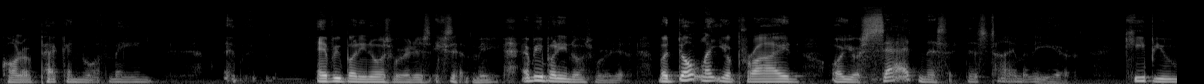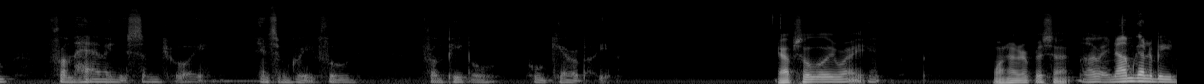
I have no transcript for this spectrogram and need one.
corner of Peck and North Main. Everybody knows where it is except me. Everybody knows where it is. But don't let your pride or your sadness at this time of the year keep you from having some joy and some great food from people who care about you. Absolutely right. Yeah. One hundred percent. All right, now I'm going to be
